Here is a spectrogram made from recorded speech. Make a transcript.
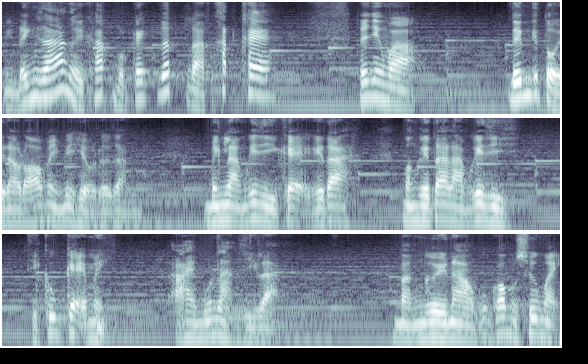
mình đánh giá người khác một cách rất là khắt khe. Thế nhưng mà đến cái tuổi nào đó mình mới hiểu được rằng mình làm cái gì kệ người ta mà người ta làm cái gì thì cũng kệ mình. Ai muốn làm gì làm mà người nào cũng có một sứ mệnh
